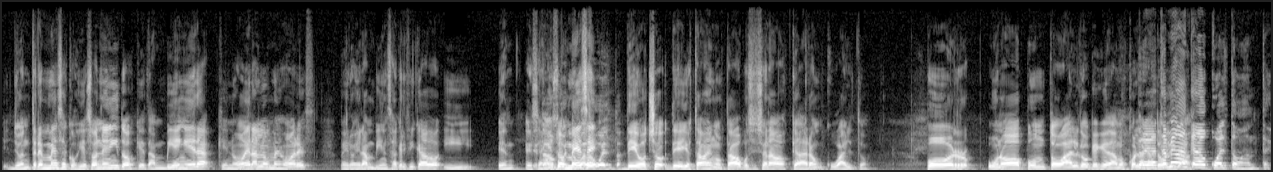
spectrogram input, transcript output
Yo en tres meses cogí esos nenitos que también era, que no eran los mejores, pero eran bien sacrificados y en, esos meses de ocho, de ellos estaban en octavo posicionados, quedaron cuarto. Por uno punto algo que quedamos con Pero la ellos también han católica. quedado cuarto antes.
